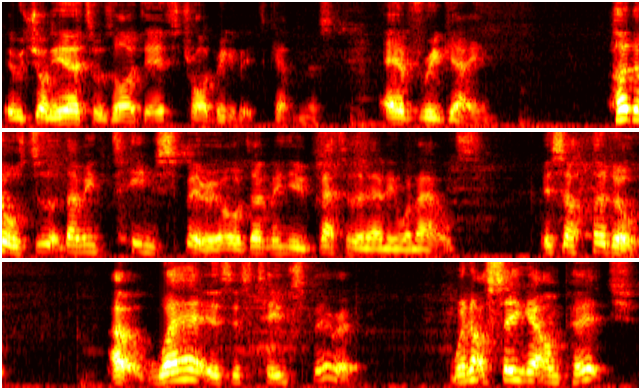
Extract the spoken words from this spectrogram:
It was Johnny Ertl's idea to try and bring a bit of togetherness. Every game. Huddles don't mean team spirit or don't mean you're better than anyone else. It's a huddle. Uh, where is this team spirit? We're not seeing it on pitch.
